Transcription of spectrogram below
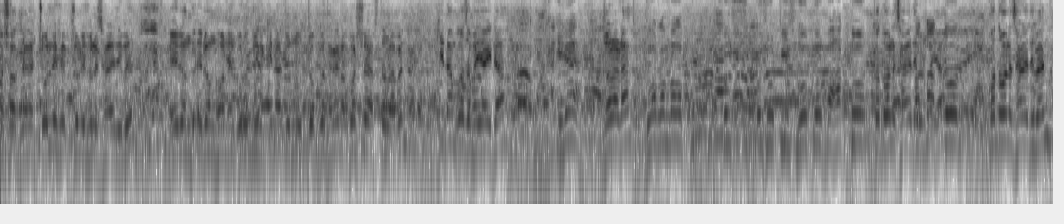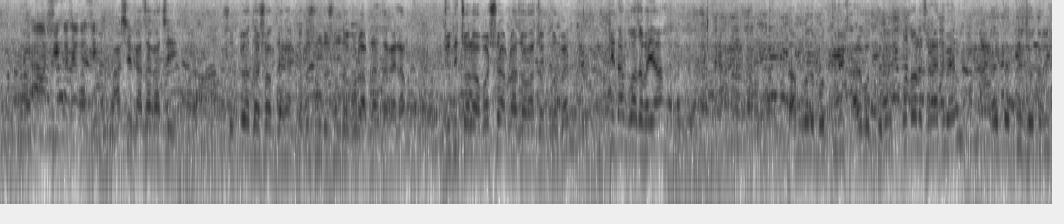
দর্শক দেখেন চল্লিশ একচল্লিশ হলে ছাড়ে দিবে। এরকম এরকম ধরনের গরু যদি কেনার জন্য উদ্যোগ্য থাকেন অবশ্যই আসতে পারবেন। কী দাম কত ভাইয়া এটা জোড়াটা? দর দাম পঁয়ষট্টি সত্তর বাহাত্তর কত হলে ছাড়ে দেবেন কত হলে ছাড়ে দিবেন? কাছাকাছি। আশির কাছাকাছি। সুপ্রিয় দর্শক দেখেন কত সুন্দর সুন্দর গরু আপনার দেখাইলাম। যদি চলে অবশ্যই আপনারা যোগাযোগ করবেন। কী দাম কত ভাইয়া? দাম কত? বত্রিশ আর বত্রিশ। কত হলে ছড়া দিবেন? তেত্রিশ চৌত্রিশ।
